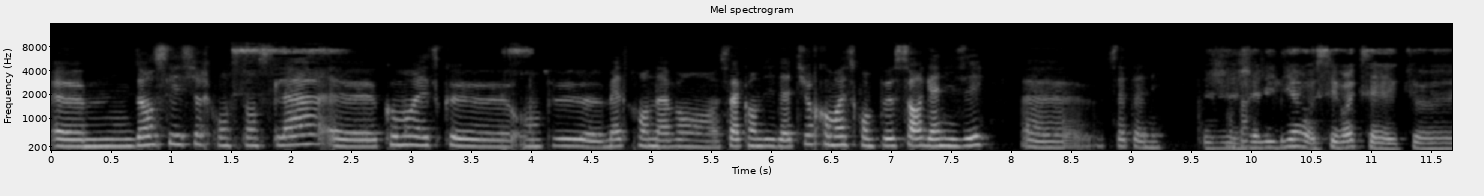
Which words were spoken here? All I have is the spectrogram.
dans ces circonstances-là, comment est-ce qu'on peut mettre en avant sa candidature? Comment est-ce qu'on peut s'organiser cette année? J'allais dire, c'est vrai que, que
